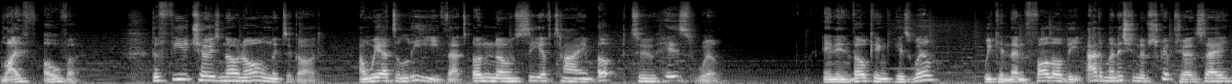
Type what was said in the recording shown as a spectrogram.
Life over. The future is known only to God, and we are to leave that unknown sea of time up to His will. In invoking His will, we can then follow the admonition of Scripture and say,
